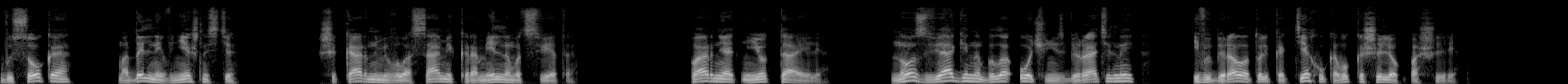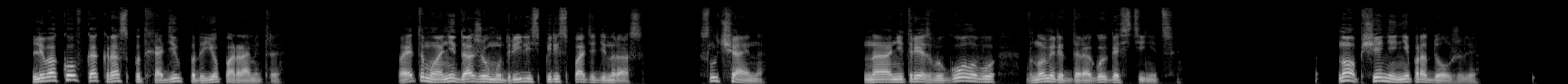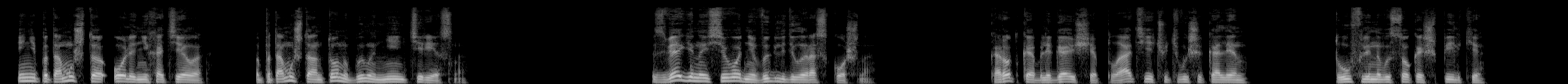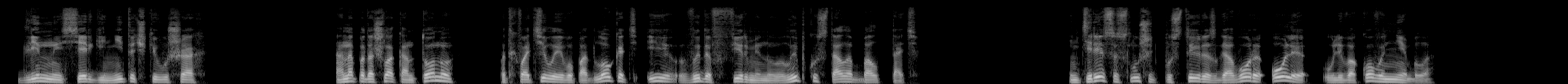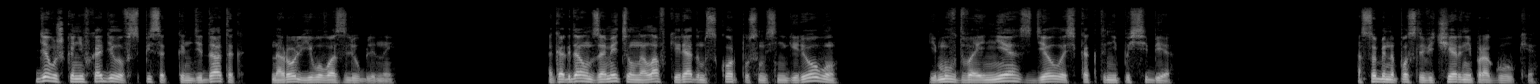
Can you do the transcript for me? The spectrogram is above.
Высокая, модельной внешности, шикарными волосами карамельного цвета. Парни от нее таяли. Но Звягина была очень избирательной и выбирала только тех, у кого кошелек пошире. Леваков как раз подходил под ее параметры. Поэтому они даже умудрились переспать один раз. Случайно. На нетрезвую голову в номере дорогой гостиницы. Но общение не продолжили. И не потому, что Оля не хотела, а потому, что Антону было неинтересно. Звягина и сегодня выглядела роскошно. Короткое облегающее платье чуть выше колен, туфли на высокой шпильке, длинные серьги-ниточки в ушах. Она подошла к Антону, подхватила его под локоть и, выдав фирменную улыбку, стала болтать. Интереса слушать пустые разговоры Оли у Левакова не было. Девушка не входила в список кандидаток на роль его возлюбленной. А когда он заметил на лавке рядом с корпусом Снегиреву, ему вдвойне сделалось как-то не по себе — особенно после вечерней прогулки.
